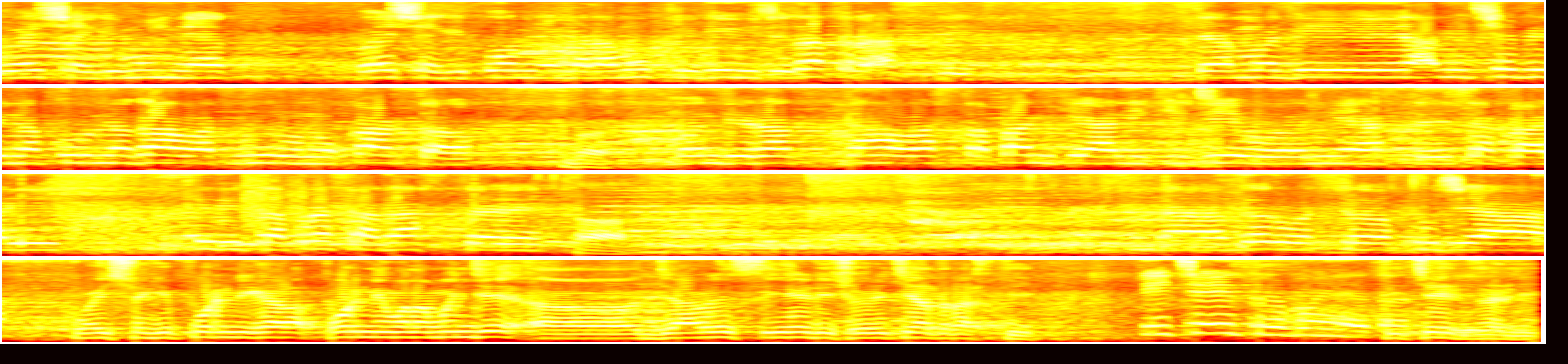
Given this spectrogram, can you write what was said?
वैशाखी महिन्यात वैशाखी पौर्णिमाला मोठी देवीची जत्रा असते. त्यामध्ये आम्ही छबिना पूर्ण गावात मिरवणूक काढतो. बरं. मंदिरात दहा वाजता पालखी आली की जेवण हे असते सकाळी खिरीचा प्रसाद असतंय. हां. पूजा. वैशाखी पौर्णिमा पौर्णिमाला म्हणजे अ, ज्यावेळेस येडेश्वरीची यात्रा असते. ती चैत्र महिन्यात ती चैत झाली.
